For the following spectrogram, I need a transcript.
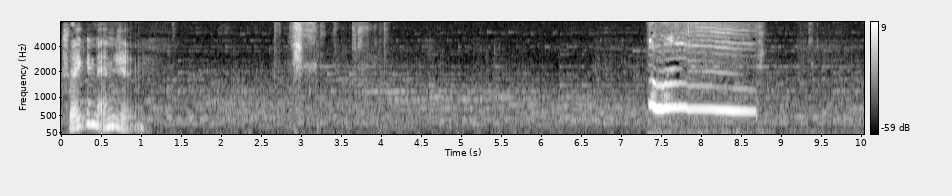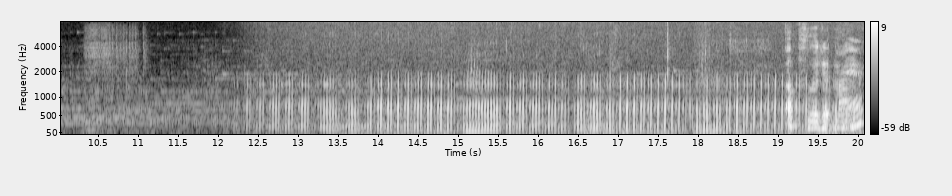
dragon engine. A Plutitmire.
